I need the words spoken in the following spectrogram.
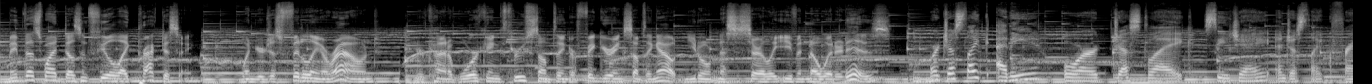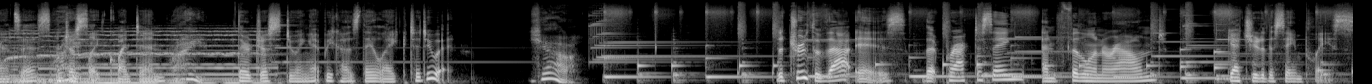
Maybe that's why it doesn't feel like practicing. When you're just fiddling around, you're kind of working through something or figuring something out, and you don't necessarily even know what it is. Or just like Eddie, or just like CJ, and just like Francis, and just like Quentin. Right. They're just doing it because they like to do it. Yeah. The truth of that is that practicing and fiddling around get you to the same place.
